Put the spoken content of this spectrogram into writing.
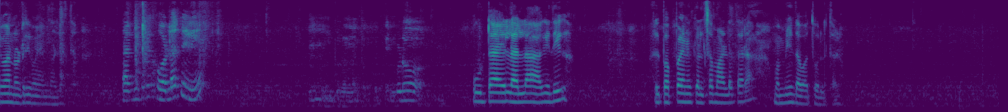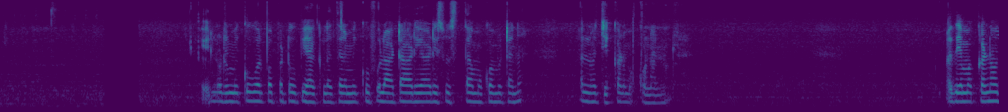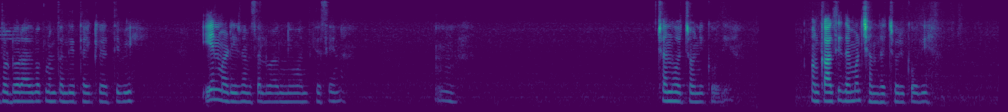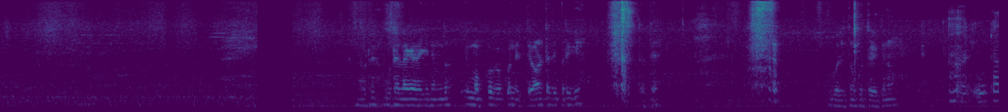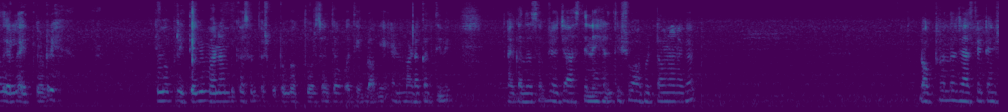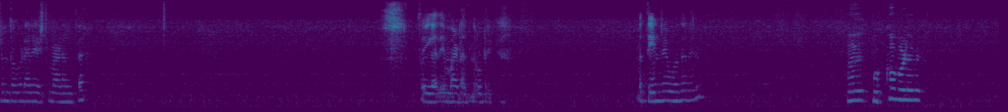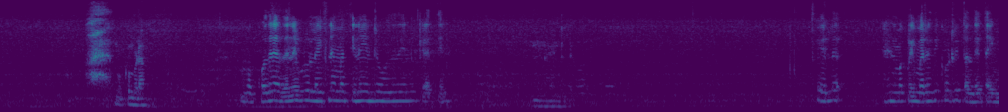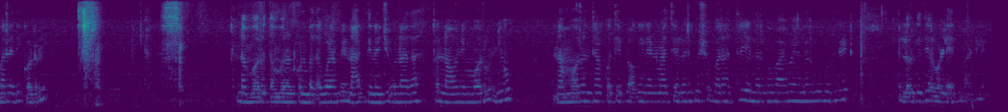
ಇವ ನೋಡ್ರಿ ಇವ ಏನು ಮಾಡ್ಲತ್ತಾನ ಬಿಡು. ಊಟ ಇಲ್ಲ ಎಲ್ಲ ಆಗಿದೆ ಈಗ. ಅಲ್ಲಿ ಪಪ್ಪ ಏನೋ ಕೆಲಸ ಮಾಡ್ಲತ್ತಾರ ಮಮ್ಮಿ ದವ ತೋಲತ್ತಾಳ. ಇಲ್ಲಿ ನೋಡ್ರಿ ಮಿಕ್ಕು ಅವ್ರ ಪಪ್ಪ ಟೋಪಿ ಹಾಕ್ಲತ್ತಾರ. ಮಿಕ್ಕು ಫುಲ್ ಆಟ ಆಡಿ ಆಡಿ ಸುಸ್ತ ಮಕ್ಕೊಂಬಿಟ್ಟಾನ ಅಲ್ಲಿ ನೋಡಿ ಚಿಕ್ಕಣ್ಣ ಮಕ್ಕೊಂಡಾನ ನೋಡ್ರಿ. ಅದೇ ಮಕ್ಕಳು ನಾವು ದೊಡ್ಡವ್ರು ಆಗ್ಬೇಕು ನಮ್ಮ ತಂದೆ ತಾಯಿ ಕೇಳ್ತೀವಿ. ಏನು ಮಾಡಿರಿ ನಮ್ಮ ಸಲುವಾಗಿ ನೀವು ಅಂತ ಕೇಸೇನ? ಹ್ಞೂ ಚಂದ ಹಚ್ಚೋನಿಗೆ ಹೋದಿ ಅವ್ನು ಕಾಸಿದ ಮಾಡಿ ಚಂದ ಹಚ್ಚೋರಿಗೆ ಹೋದಿ ನೋಡ್ರಿ, ಊಟ ಎಲ್ಲ ಆಗಿದೆ ನಿಮ್ಮದು ಈಗ ಮಕ್ಕೋಬೇಕು, ನಿದ್ದೆ ಹೊಂಟದ ಇಬ್ಬರಿಗೆ ಜೊತೆ. ತುಂಬ ಕೂತಳಿಕೆ ನಾವು ಹಾಂ, ಊಟ ಅದೆಲ್ಲ ಐತೆ ನೋಡ್ರಿ. ನಿಮ್ಮ ಪ್ರೀತಿ ಅಭಿಮಾನ ಅಂಬಿಕಾ ಸಂತೋಷ್ ಕುಟುಂಬಕ್ಕೆ ತೋರಿಸಂತ ಹೋಗೋತಿ ಬ್ಲಾಗಿ ಎಂಡ್ ಮಾಡಕತ್ತೀವಿ. ಯಾಕಂದ್ರೆ ಸ್ವಲ್ಪ ಜಾಸ್ತಿನೇ ಹೆಲ್ತ್ ಇಶ್ಯೂ ಆಗ್ಬಿಟ್ಟವು ನನಗೆ. ಡಾಕ್ಟರ್ ಅಂದ್ರೆ ಜಾಸ್ತಿ ಟೆನ್ಷನ್ ತೊಗೊಳ ರೆಸ್ಟ್ ಮಾಡಂತ. ಸೊ ಈಗ ಅದೇ ಮಾಡೋದು ನೋಡ್ರಿ ಈಗ. ಮತ್ತೇನ್ರಿ ಓದೋದೇನು? ಮುಕ್ಕೊಂಬಿಡ. ಮುಕ್ಕೋದ್ರೆ ಅದನ್ನೇ ಬಿಡು ಲೈಫ್ನಾಗ ಮತ್ತಿನ್ನ ಏನ್ರಿ ಓದೋದೇನು ಕೇಳ್ತೀನಿ. ಎಲ್ಲ ಹೆಣ್ಮಕ್ಳಿಗೆ ಮರ್ಯಾದೆ ಕೊಡ್ರಿ ತಂದೆ ತಾಯಿಗೆ ಮರ್ಯಾದೆ ಕೊಡ್ರಿ. ನಮ್ಮವರು ತಮ್ಮರು ಅನ್ಕೊಂಡು ಬದಗೊಳಂಬ್ರಿ ನಾಲ್ಕು ದಿನ ಜೀವನ ಅದ. ಸೊ ನಾವು ನಿಮ್ಮವರು ನೀವು ನಮ್ಮವರು ಅಂತ ಹೇಳ್ಕೊತೀವಿ. ಬ್ಲಾಗಿಗೆ ಎಂಡ್ ಮಾಡ್ತೀವಿ ಎಲ್ಲರಿಗೂ ಶುಭರಾತ್ರಿ ಎಲ್ಲರಿಗೂ ಬಾಯ್ ಬಾಯ್ ಎಲ್ಲರಿಗೂ ಗುಡ್ ನೈಟ್. ಎಲ್ಲರಿಗೂ ದೇವ್ರು ಒಳ್ಳೇದು ಮಾಡಲಿ.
